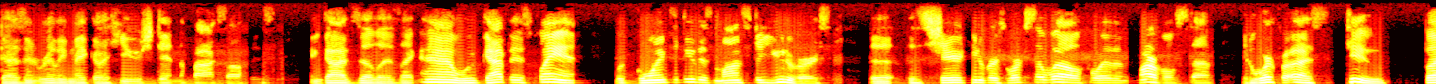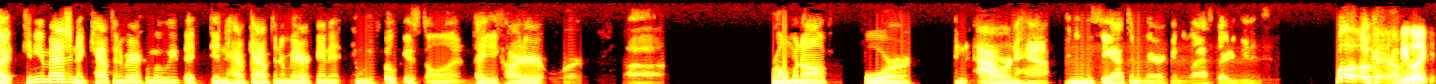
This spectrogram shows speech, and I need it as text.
doesn't really make a huge dent in the box office. And Godzilla is like, ah, we've got this plan. We're going to do this monster universe. The the shared universe works so well for the Marvel stuff. It'll work for us too. But can you imagine a Captain America movie that didn't have Captain America in it, and we focused on Peggy Carter or uh, Romanoff for an hour and a half, and then we see Captain America in the last thirty minutes? Well, okay. That'd be like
